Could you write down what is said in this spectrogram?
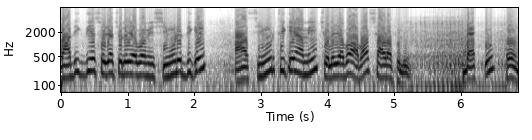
বাঁ দিক দিয়ে সোজা চলে যাব আমি সিঙ্গুরের দিকে। আর সিঙ্গুর থেকে আমি চলে যাব আবার শাওড়াফুলি। ব্যাক টু হোম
